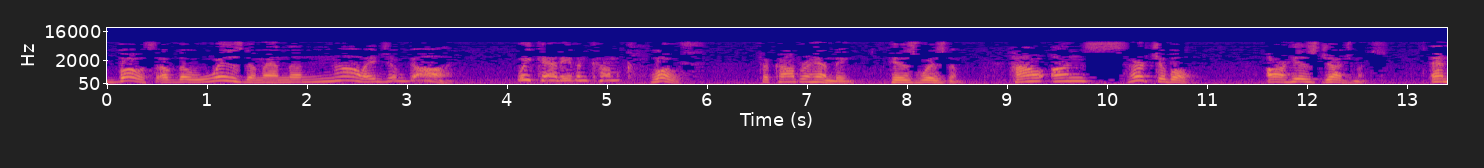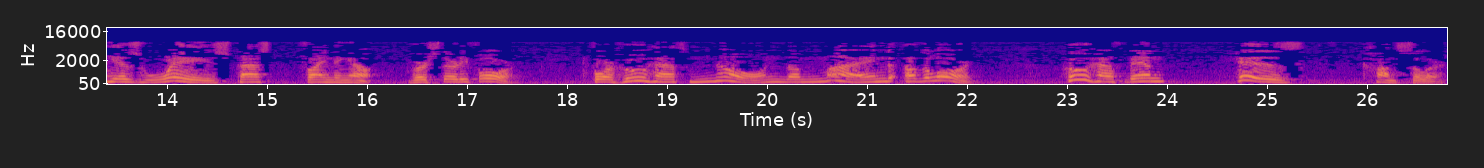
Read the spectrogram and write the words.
both of the wisdom and the knowledge of God. We can't even come close to comprehending His wisdom. How unsearchable are His judgments, and His ways past finding out. Verse 34 For who hath known the mind of the Lord? Who hath been His counselor?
